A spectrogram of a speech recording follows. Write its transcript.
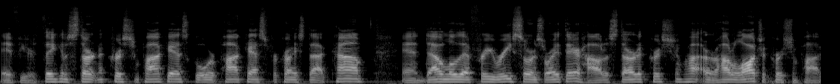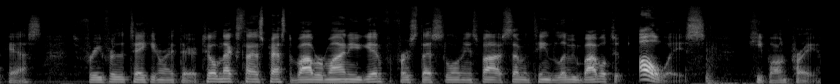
If you're thinking of starting a Christian podcast, go over to podcastforchrist.com and download that free resource right there, how to start a Christian or how to launch a Christian podcast. It's free for the taking right there. Till next time, it's Pastor Bob reminding you again for 1 Thessalonians 5 17, the Living Bible, to always keep on praying.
